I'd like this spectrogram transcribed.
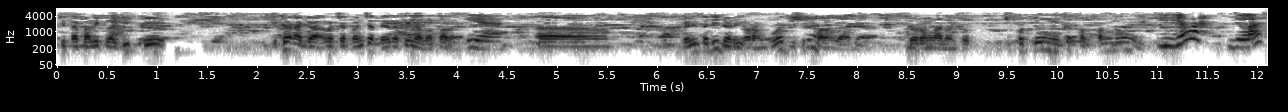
Kita balik lagi ke kita agak loncat-loncat ya tapi nggak apa-apa lah. Ya. iya. Eh, berarti tadi dari orang tua justru malah nggak ada dorongan untuk cepet dong nikah kapan dong. Iyalah jelas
